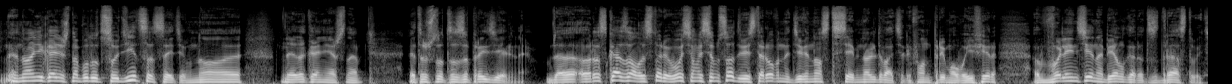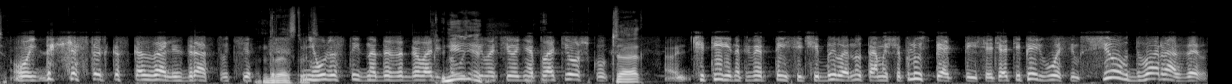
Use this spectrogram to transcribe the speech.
Ну, они, конечно, будут судиться с этим, но это, конечно, это что-то запредельное. Да, рассказал историю 8 800 200 ровно 9702, телефон прямого эфира. Валентина Белгород, здравствуйте. Ой, да сейчас только сказали здравствуйте. Здравствуйте. Мне уже стыдно даже говорить. Не, Получила не. сегодня платежку. Так. 4, например, тысячи было, ну там еще плюс 5 тысяч, а теперь 8. Все в два раза,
